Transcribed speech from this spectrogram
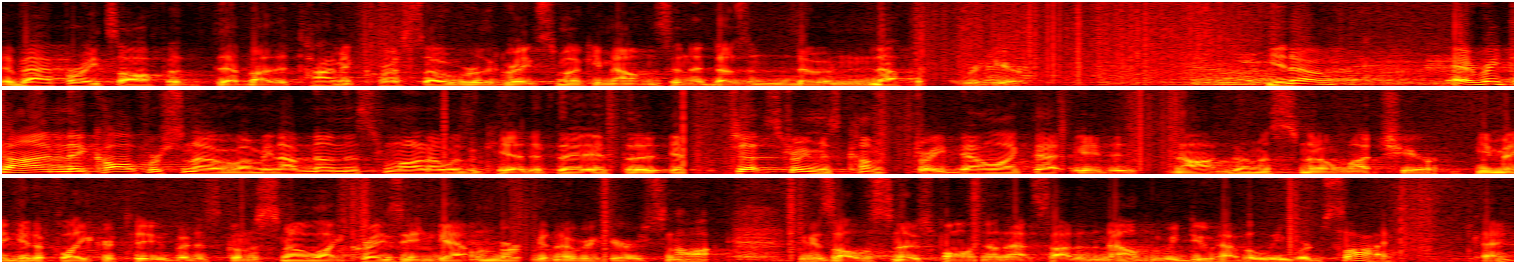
evaporates off of the, by the time it crests over the Great Smoky Mountains and it doesn't know nothing over here? You know, every time they call for snow, I mean, I've known this from when I was a kid. If the, if the, if the jet stream is coming straight down like that, it is not going to snow much here. You may get a flake or two, but it's going to snow like crazy in Gatlinburg, and over here it's not because all the snow is falling on that side of the mountain. We do have a leeward side, okay?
